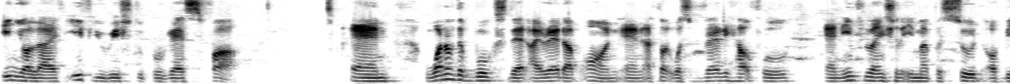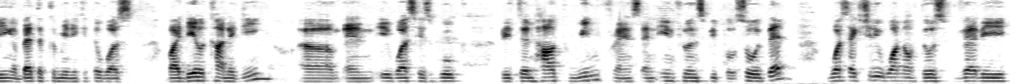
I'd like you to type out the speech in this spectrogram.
in your life if you wish to progress far. And one of the books that I read up on and I thought was very helpful and influential in my pursuit of being a better communicator was by Dale Carnegie. Um, and it was his book written How to Win Friends and Influence People. So that was actually one of those very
